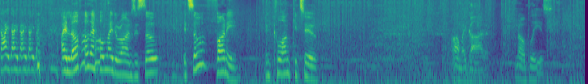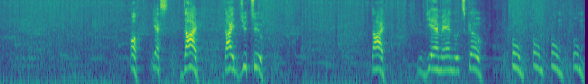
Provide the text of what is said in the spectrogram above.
Die, die, die, die, die. I love how the Hell Knight runs. It's so... It's so funny. And clunky too. Oh my god. No, please. Oh, yes! Die! Die, you too! Die! Yeah, man, let's go! Boom, boom, boom, boom!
